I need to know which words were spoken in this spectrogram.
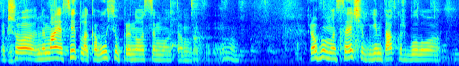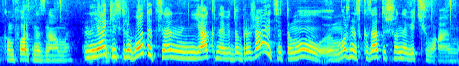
Якщо немає світла, кавусю приносимо там. Робимо все, щоб їм також було комфортно з нами. На якість роботи це ніяк не відображається, тому е, можна сказати, що не відчуваємо.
